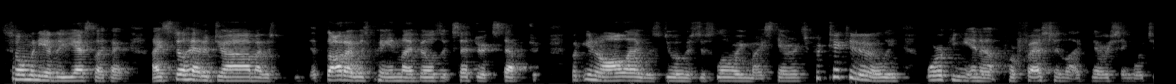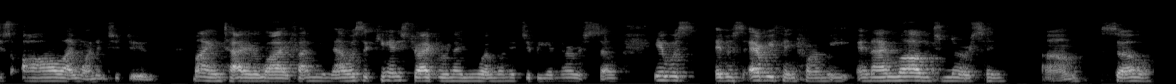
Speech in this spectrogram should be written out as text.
so many of the yes, like I, I still had a job. I was thought I was paying my bills, etc., except, but you know, all I was doing was just lowering my standards, particularly working in a profession like nursing, which is all I wanted to do my entire life. I mean, I was a candy striper and I knew I wanted to be a nurse. So it was it was everything for me, and I loved nursing. Um, so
